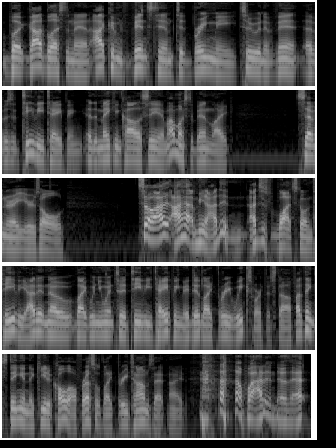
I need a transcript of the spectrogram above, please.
But God bless the man. I convinced him to bring me to an event. It was a TV taping at the Macon Coliseum. I must have been like seven or eight years old. So I, I, I mean, I didn't. I just watched on TV. I didn't know like when you went to a TV taping, they did like three weeks worth of stuff. I think Sting and Nikita Koloff wrestled like three times that night well, I didn't know that.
